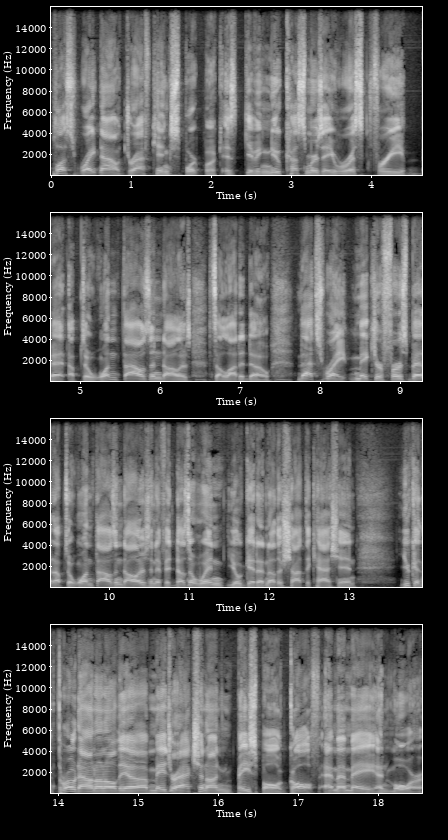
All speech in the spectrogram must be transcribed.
Plus, right now, DraftKings Sportsbook is giving new customers a risk free bet up to $1,000. It's a lot of dough. That's right. Make your first bet up to $1,000, and if it doesn't win, you'll get another shot to cash in. You can throw down on all the uh, major action on baseball, golf, MMA, and more.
